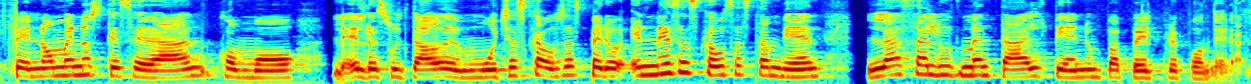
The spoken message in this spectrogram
fenómenos que se dan como el resultado de muchas causas, pero en esas causas también la salud mental tiene un papel preponderante.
